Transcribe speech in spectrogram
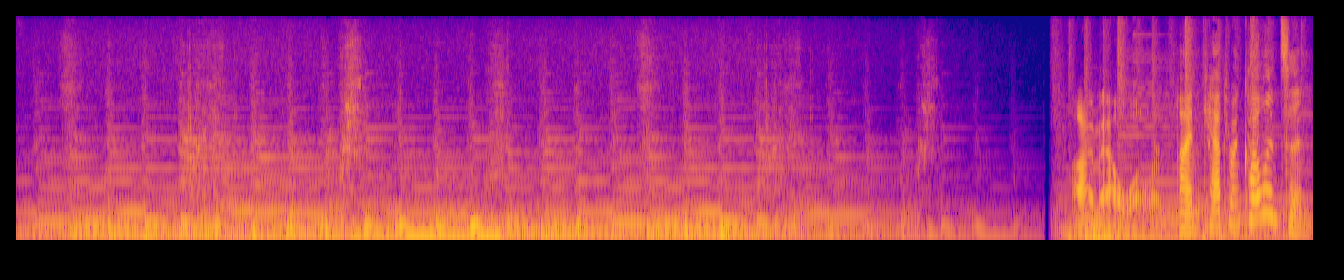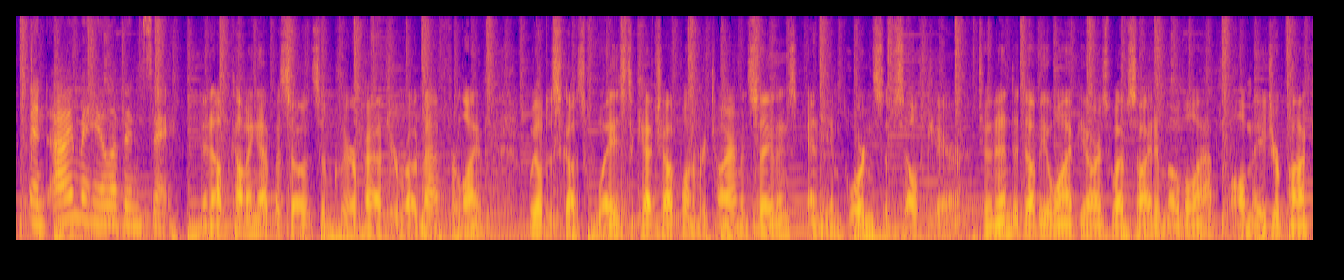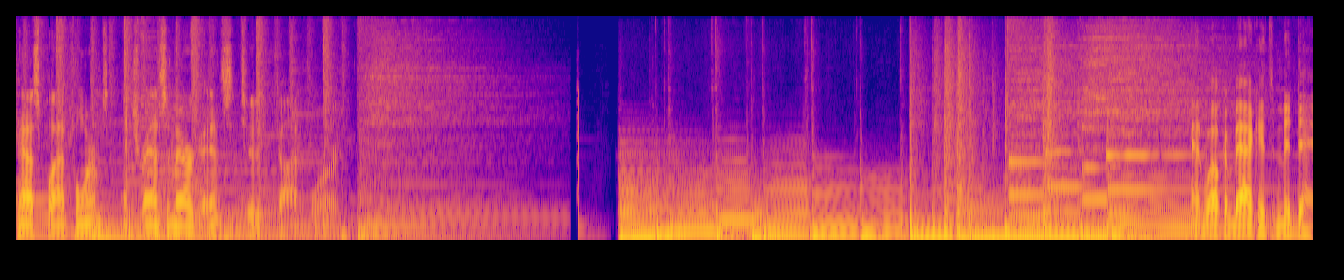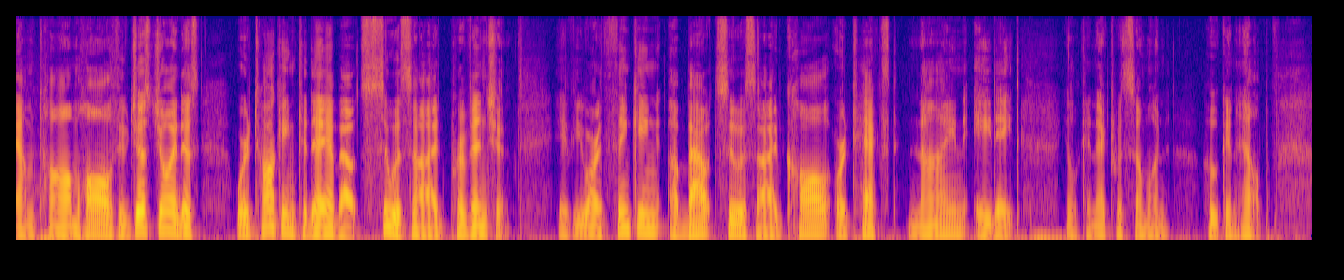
I'm Al Waller. I'm Katherine Collinson. And I'm Mahela Vince. In upcoming episodes of Clear Path Your Roadmap for Life, we'll discuss ways to catch up on retirement savings and the importance of self care. Tune in to WYPR's website and mobile app, all major podcast platforms, and transamericainstitute.org. And welcome back. It's midday. I'm Tom Hall. If you've just joined us, we're talking today about suicide prevention. If you are thinking about suicide, call or text 988. You'll connect with someone who can help.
